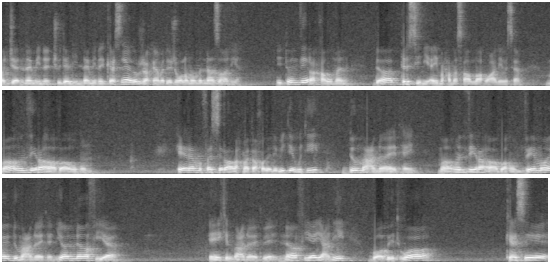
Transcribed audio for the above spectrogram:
حجر نمينن چه دليل نمينن كاسي رجع قيامته جو والله من نظانيا لتنذر قوما. دا بترسيني أي محمد صلى الله عليه وسلم. ما أنذر آباؤهم. هيرا مفسرة رحمة خدا لبيت يقولي دو معنايت هين. ما أنذر آباهم. في ما دو معنايت هين. يا نافية. هيك المعنايت. بي نافية يعني بابتوا كسي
